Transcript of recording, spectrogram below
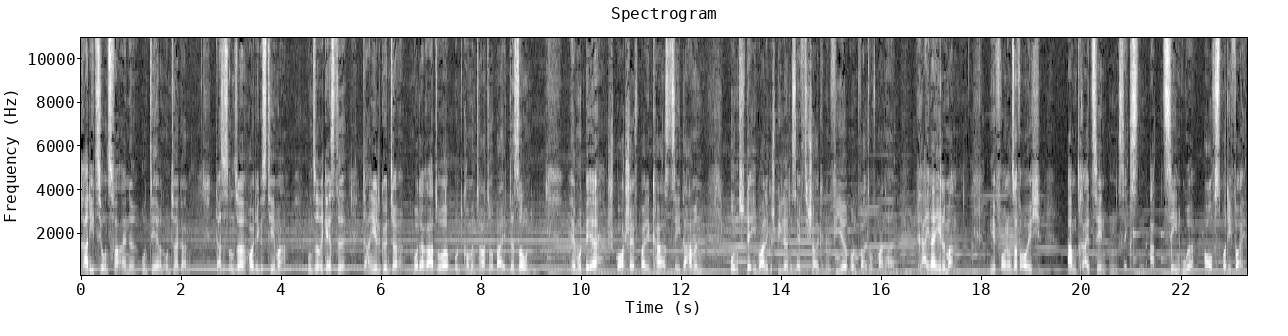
Traditionsvereine und deren Untergang. Das ist unser heutiges Thema. Unsere Gäste Daniel Günther, Moderator und Kommentator bei The Zone. Helmut Bär, Sportchef bei den KSC Damen und der ehemalige Spieler des FC Schalke 04 und Waldhof Mannheim, Rainer Edelmann. Wir freuen uns auf euch am 13.06. ab 10 Uhr auf Spotify.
